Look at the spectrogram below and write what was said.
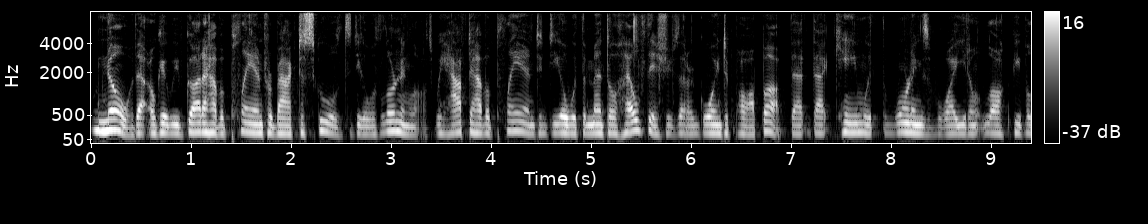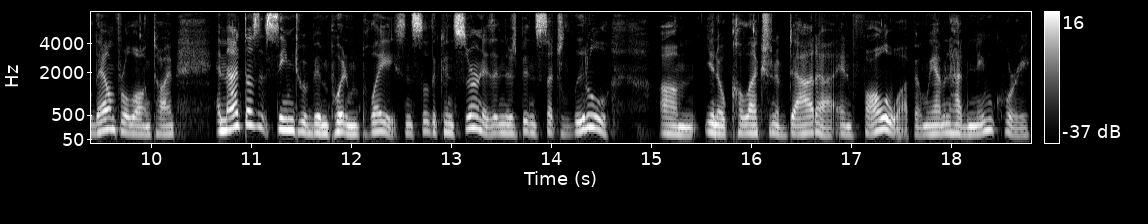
know that okay, we've got to have a plan for back to school to deal with learning loss. We have to have a plan to deal with the mental health issues that are going to pop up. That that came with the warnings of why you don't lock people down for a long time, and that doesn't seem to have been put in place. And so the concern is, and there's been such little, um, you know, collection of data and follow up, and we haven't had an inquiry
